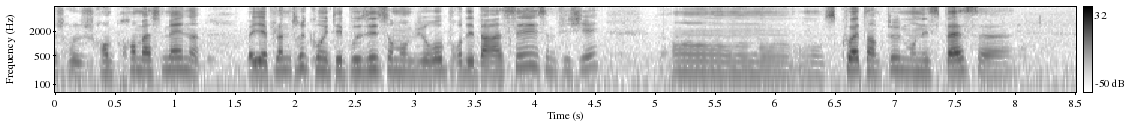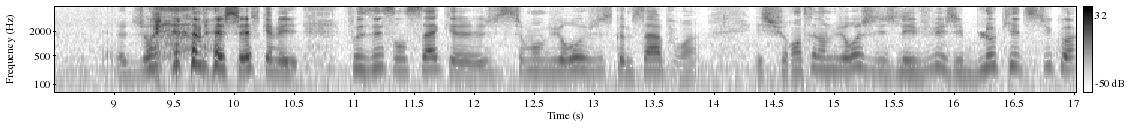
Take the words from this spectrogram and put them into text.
je, reprends ma semaine, bah, il y a plein de trucs qui ont été posés sur mon bureau pour débarrasser, ça me fait chier. on squatte un peu mon espace. L'autre jour, il y a ma chef qui avait posé son sac euh, sur mon bureau, juste comme ça. Pour... Euh, et je suis rentrée dans le bureau, je, l'ai vu et j'ai bloqué dessus, quoi.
